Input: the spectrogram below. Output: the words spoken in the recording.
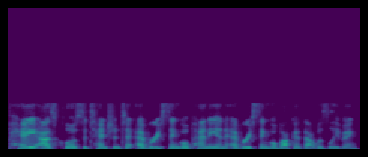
pay as close attention to every single penny and every single bucket that was leaving.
